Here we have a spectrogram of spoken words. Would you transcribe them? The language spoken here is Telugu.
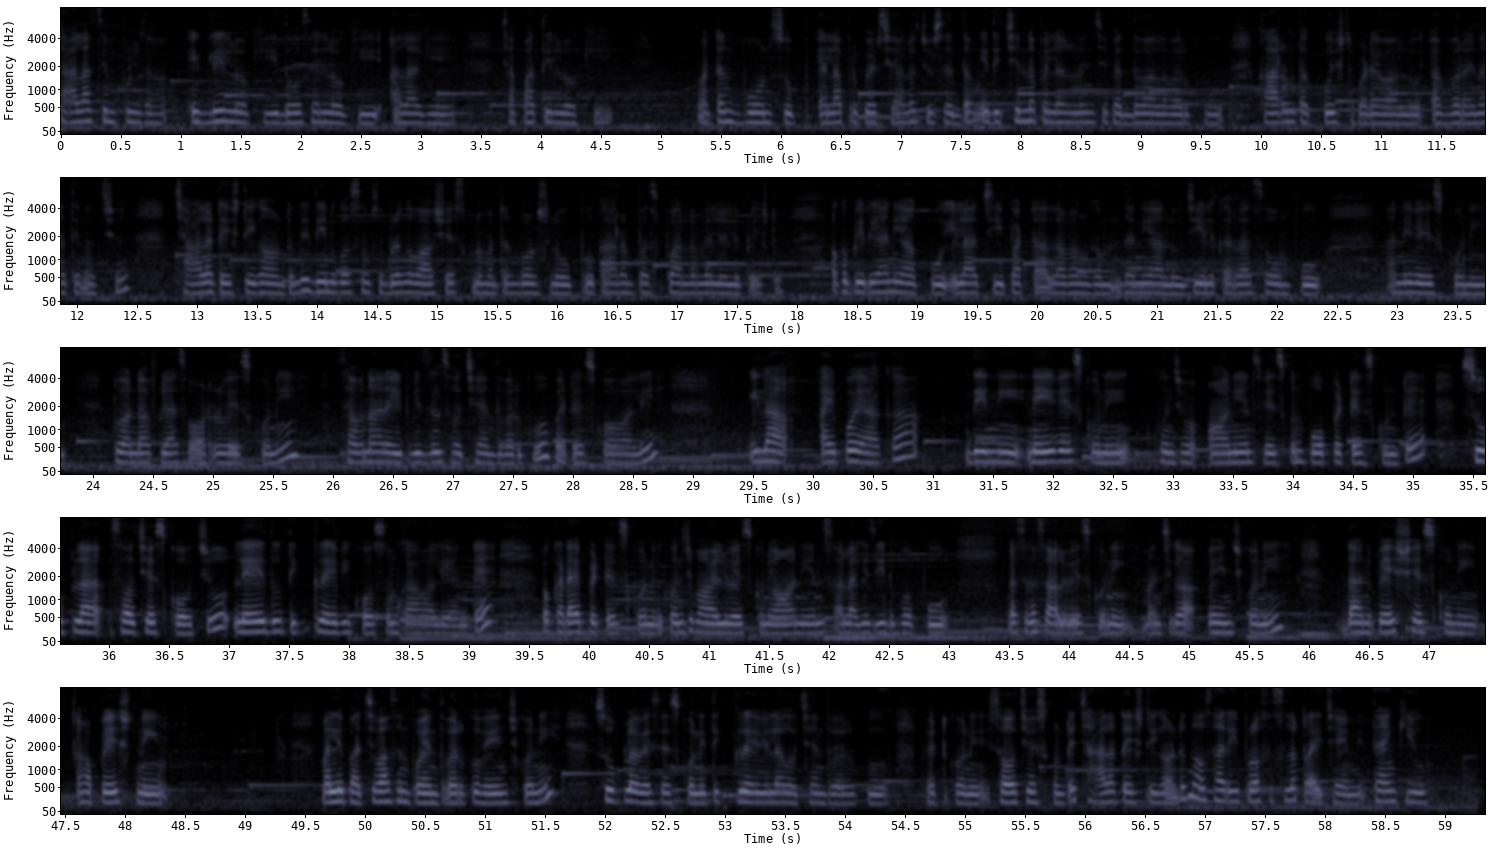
చాలా సింపుల్గా. ఇడ్లీలోకి దోశల్లోకి అలాగే చపాతీల్లోకి మటన్ బోన్ సూప్ ఎలా ప్రిపేర్ చేయాలో చూసేద్దాం. ఇది చిన్న పిల్లల నుంచి పెద్దవాళ్ళ వరకు కారం తక్కువ ఇష్టపడే వాళ్ళు ఎవరైనా తినొచ్చు. చాలా టేస్టీగా ఉంటుంది. దీనికోసం శుభ్రంగా వాష్ చేసుకున్న మటన్ బోన్స్లో ఉప్పు కారం పసుపు అల్లం వెల్లుల్లి పేస్ట్ ఒక బిర్యానీ ఆకు ఇలాచి పట్టా లవంగం ధనియాలు జీలకర్ర సోంపు అన్నీ వేసుకొని two and half glass water వేసుకొని సెవెన్ ఆర్ ఎయిట్ విజిల్స్ వచ్చేంత వరకు పెట్టేసుకోవాలి. ఇలా అయిపోయాక దీన్ని నెయ్యి వేసుకొని కొంచెం ఆనియన్స్ వేసుకొని పోపు పెట్టేసుకుంటే సూప్లా సర్వ్ చేసుకోవచ్చు. లేదు థిక్ గ్రేవీ కోసం కావాలి అంటే ఒక కడాయి పెట్టేసుకొని కొంచెం ఆయిల్ వేసుకొని ఆనియన్స్ అలాగే జీడిపప్పు గసగసాలు వేసుకొని మంచిగా వేయించుకొని దాన్ని పేస్ట్ చేసుకొని ఆ పేస్ట్ని మళ్ళీ పచ్చివాసన పోయేంత వరకు వేయించుకొని సూప్లో వేసేసుకొని థిక్ గ్రేవీలాగా వచ్చేంత వరకు పెట్టుకొని సర్వ్ చేసుకుంటే చాలా టేస్టీగా ఉంటుంది. ఒకసారి ఈ ప్రాసెస్లో ట్రై చేయండి. Thank you.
